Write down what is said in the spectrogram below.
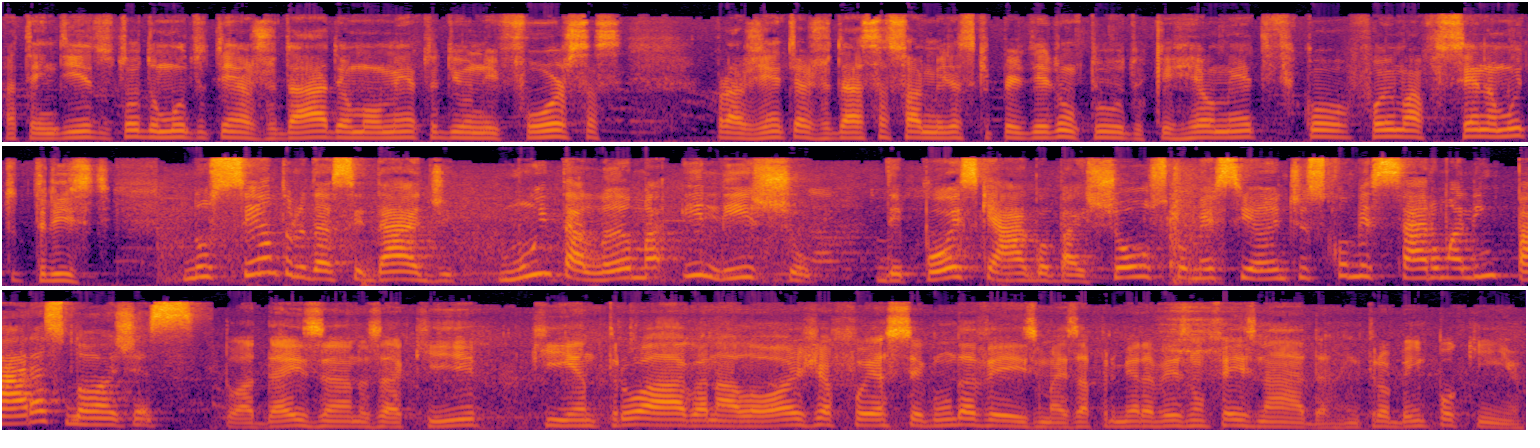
atendidos. Todo mundo tem ajudado. É um momento de unir forças para a gente ajudar essas famílias que perderam tudo, que realmente ficou, foi uma cena muito triste. No centro da cidade, muita lama e lixo. Depois que a água baixou, os comerciantes começaram a limpar as lojas. Estou há 10 anos aqui, que entrou água na loja foi a segunda vez, mas a primeira vez não fez nada, entrou bem pouquinho.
